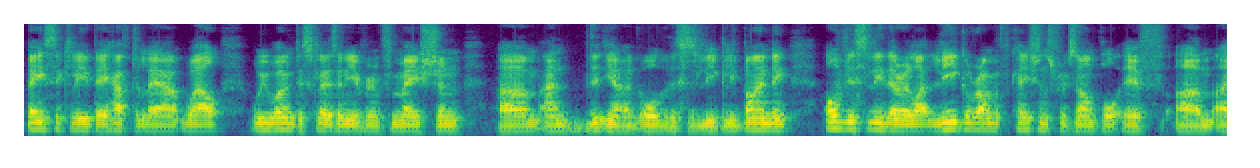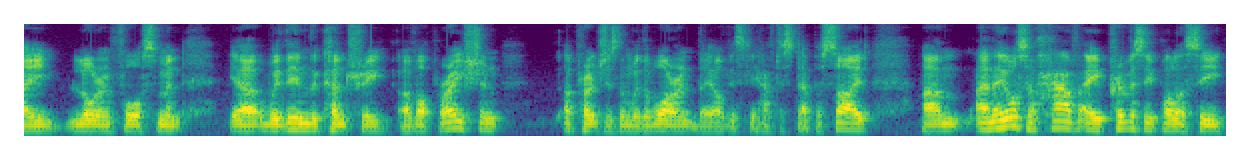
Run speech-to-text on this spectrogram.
basically, they have to lay out, well, we won't disclose any of your information, um, and th- you know all of this is legally binding. Obviously, there are like legal ramifications. For example, if um, a law enforcement uh, within the country of operation approaches them with a warrant, they obviously have to step aside. Um, and they also have a privacy policy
